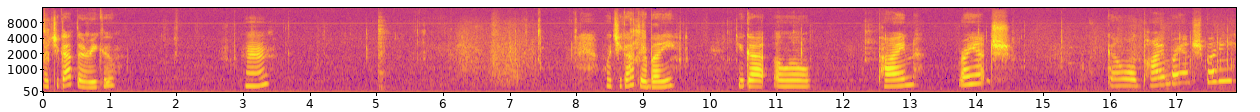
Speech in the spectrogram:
What you got there, Riku? Hmm? What you got there, buddy? Do you got a little pine branch? Got a little pine branch, buddy?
